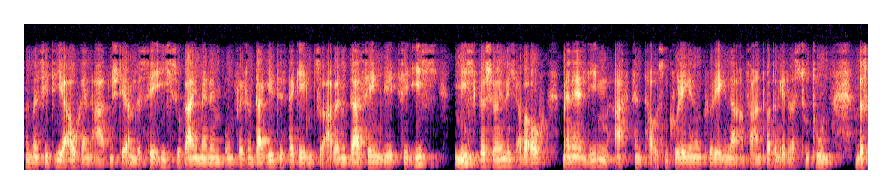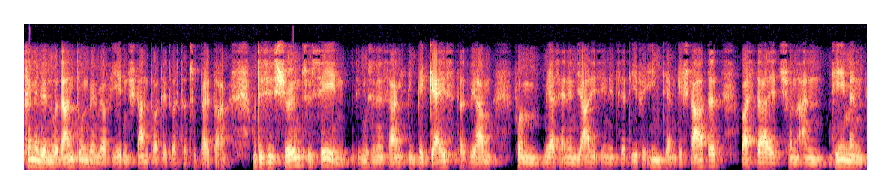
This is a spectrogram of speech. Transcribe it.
und man sieht hier auch ein Artensterben. Das sehe ich sogar in meinem Umfeld und da gilt es dagegen zu arbeiten. Und da sehen wir, sehe ich mich persönlich, aber auch meine lieben 18.000 Kolleginnen und Kollegen an Verantwortung, etwas zu tun. Und das können wir nur dann tun, wenn wir auf jeden Standort etwas dazu beitragen. Und es ist schön zu sehen, und ich muss Ihnen sagen, ich bin begeistert. Wir haben vor mehr als einem Jahr diese Initiative intern gestartet, was da jetzt schon an Themen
